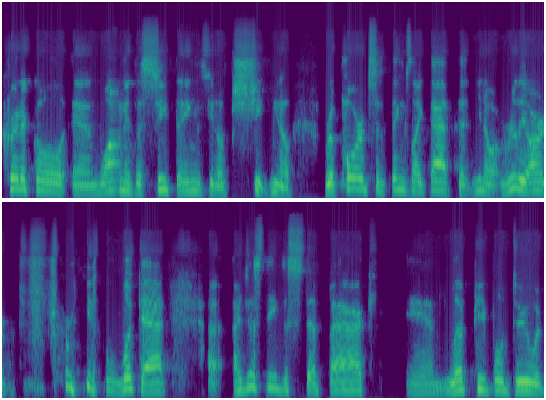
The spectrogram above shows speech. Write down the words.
critical and wanting to see things, you know, she, you know, reports and things like that that you know really aren't for me to look at. I just need to step back and let people do what,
